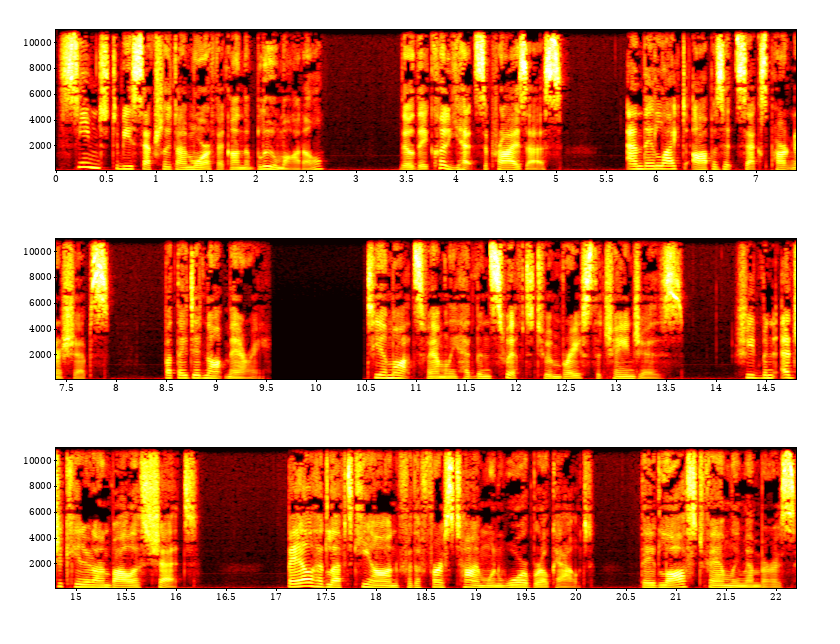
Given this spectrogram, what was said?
seemed to be sexually dimorphic on the blue model, though they could yet surprise us, and they liked opposite sex partnerships, but they did not marry. Tiamat's family had been swift to embrace the changes. She'd been educated on Balashette. Baal had left Keon for the first time when war broke out. They'd lost family members,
